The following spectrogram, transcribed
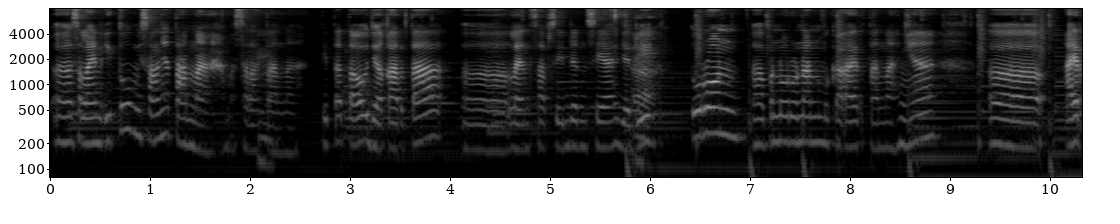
eh, selain itu misalnya tanah, masalah Hmm. tanah. Kita tahu Jakarta eh, land subsidence ya, jadi Ah. turun eh, penurunan muka air tanahnya, eh, air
